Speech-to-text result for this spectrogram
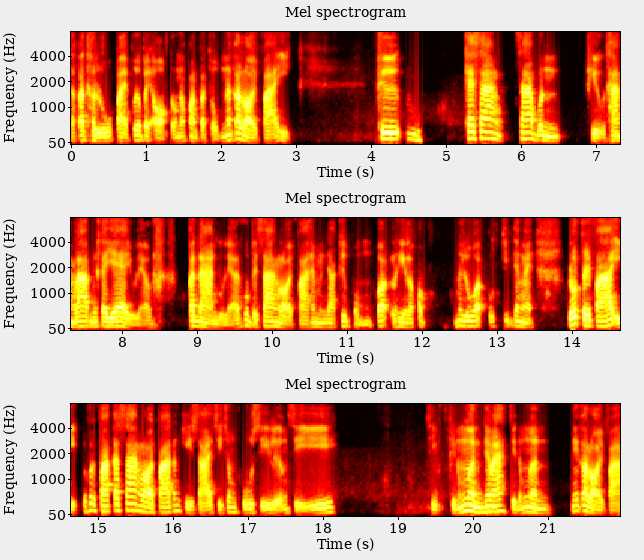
แล้วก็ทะลุไปเพื่อไปออกตรงนครปฐมนั่นก็ลอยฟ้าอีก คือแค่สร้างสร้างบนผิวทางลาบนี่ก็แย่อยู่แล้ว ก็นานอยู่แล้วคุณไปสร้างลอยฟ้าให้มันยากคือผมก็ทีเราก็ไม่รู้ว่าคิดยังไง รถไฟฟ้าอีกรถไฟฟ้าก็สร้างลอยฟ้าตั้งกี่สายสีชมพูสีเหลืองสี สีสีน้ำเงินใช่ไหมสีน้ำเงิน นี่ก็ลอยฟ้า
